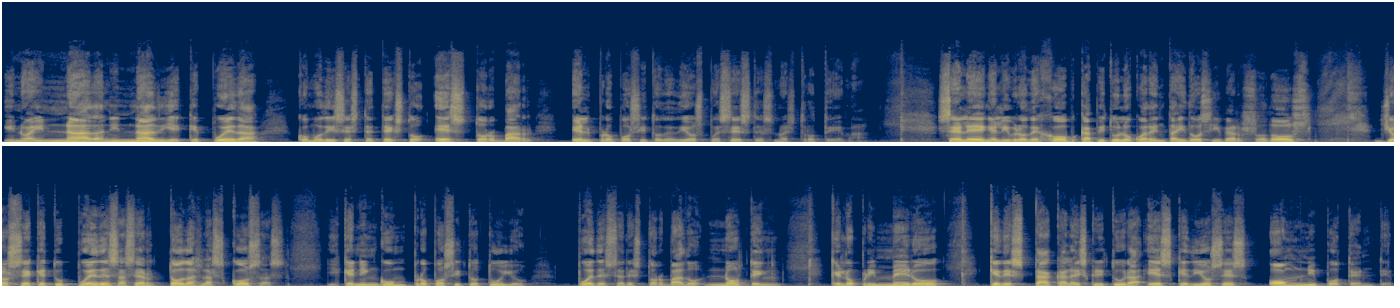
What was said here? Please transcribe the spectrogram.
Y no hay nada ni nadie que pueda, como dice este texto, estorbar el propósito de Dios, pues este es nuestro tema. Se lee en el libro de Job capítulo 42 y verso 2, Yo sé que tú puedes hacer todas las cosas y que ningún propósito tuyo puede ser estorbado. Noten que lo primero que destaca la escritura es que Dios es omnipotente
